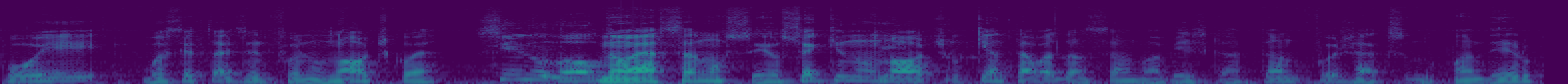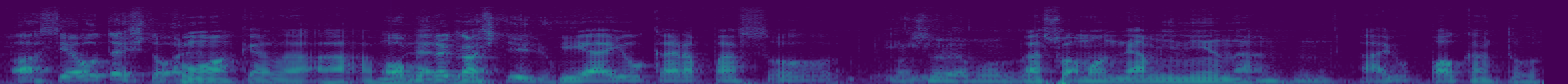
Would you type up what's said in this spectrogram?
foi. Você está dizendo que foi no Náutico, é? Sim, no Náutico. Não, essa não sei. Eu sei que no que... Náutico, quem estava dançando uma vez cantando foi Jackson do Pandeiro. Ah, sim, é outra história. Com aquela. A, a mulher Castilho. E aí o cara passou. Passou a mão, né? Passou a mão na menina. Uhum. Aí o pau cantou.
